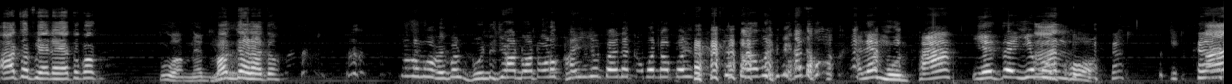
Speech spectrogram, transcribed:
આ તો પેડા તો કોક તું મેં મગ તો પણ ભૂંડ જેવા ડોટ વાળો ખાઈ ગયો તો એને ખબર ના પડી કે તાવડી પેડો એટલે મૂર્ખા એ તો એ મૂર્ખો. આ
